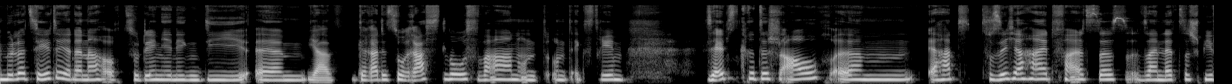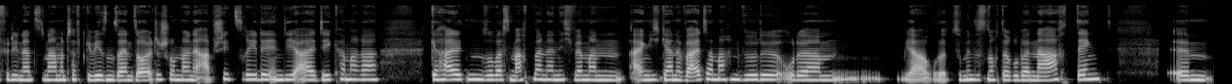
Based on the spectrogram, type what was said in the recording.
Müller zählte ja danach auch zu denjenigen, die ähm, ja geradezu rastlos waren und, und extrem selbstkritisch auch. Ähm, er hat zur Sicherheit, falls das sein letztes Spiel für die Nationalmannschaft gewesen sein sollte, schon mal eine Abschiedsrede in die ARD-Kamera gehalten. Sowas macht man ja nicht, wenn man eigentlich gerne weitermachen würde oder ja oder zumindest noch darüber nachdenkt. Ähm,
